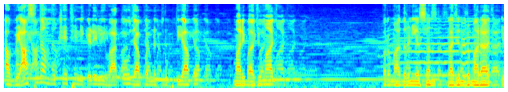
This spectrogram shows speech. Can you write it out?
આ વ્યાસના મુખેથી નીકળેલી વાતો જ આપણને તૃપ્તિ આપે. મારી બાજુમાં જ પરમાદરણીય સંત રાજેન્દ્ર મહારાજ એ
